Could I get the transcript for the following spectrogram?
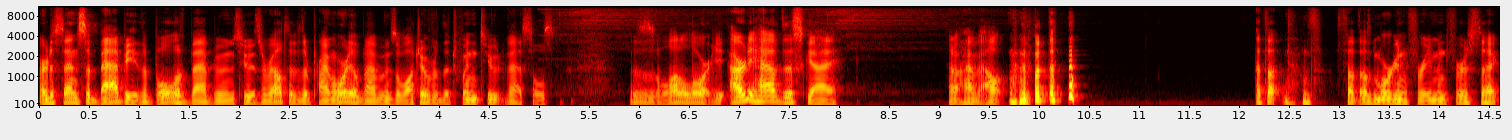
are descendants of Babi, the bull of baboons, who is a relative of the primordial baboons that watch over the twin toot vessels. This is a lot of lore. I already have this guy. I don't have out. what the? I thought thought that was Morgan Freeman for a sec.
